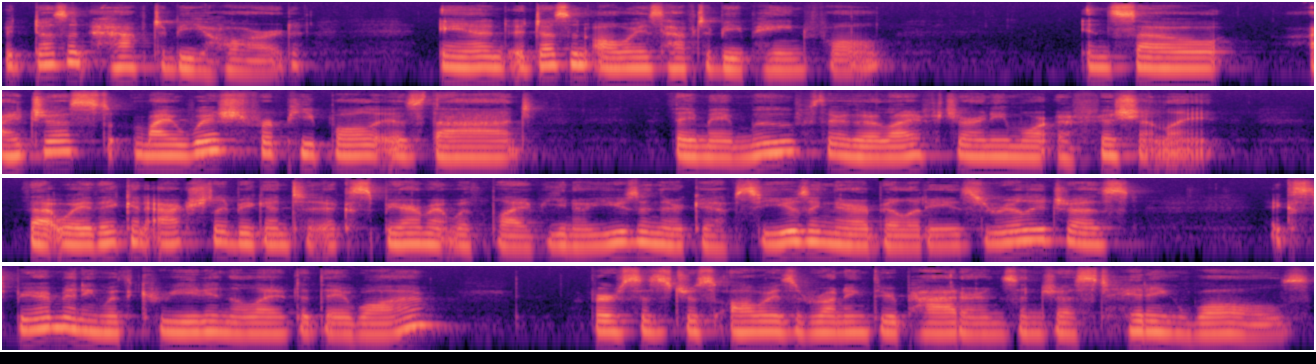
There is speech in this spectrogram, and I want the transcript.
it doesn't have to be hard and it doesn't always have to be painful. And so I just, my wish for people is that they may move through their life journey more efficiently. That way, they can actually begin to experiment with life, you know, using their gifts, using their abilities, really just experimenting with creating the life that they want versus just always running through patterns and just hitting walls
